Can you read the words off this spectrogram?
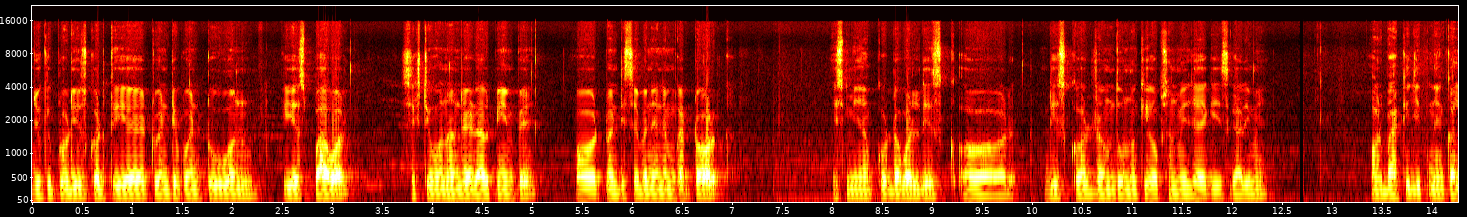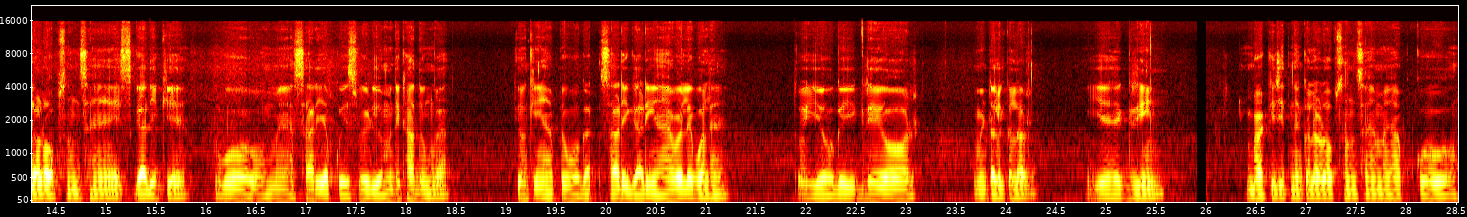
जो कि प्रोड्यूस करती है 20.21 पीएस पावर 6100 आरपीएम पे। और 27 सेवन का टॉर्क इसमें आपको डबल डिस्क और डिस्क और ड्रम दोनों की ऑप्शन मिल जाएगी इस गाड़ी में। और बाकी जितने कलर ऑप्शंस हैं इस गाड़ी के वो मैं सारी आपको इस वीडियो में दिखा दूँगा क्योंकि यहाँ पे वो गा, सारी गाड़ियाँ अवेलेबल हैं। तो ये हो गई ग्रे और मेटल कलर ये है ग्रीन बाकी जितने कलर ऑप्शंस हैं मैं आपको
